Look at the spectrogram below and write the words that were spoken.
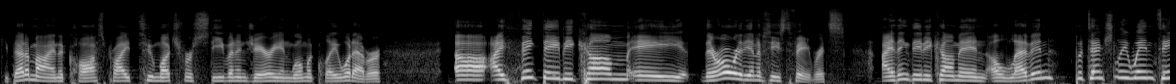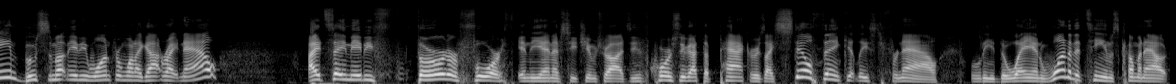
Keep that in mind. The cost probably too much for Stephen and Jerry and Will McClay, whatever. Uh, I think they become a. They're already the NFC's favorites. I think they become an 11 potentially win team. Boost them up maybe one from what I got right now. I'd say maybe third or fourth in the NFC Championship. Of course, we got the Packers. I still think, at least for now, lead the way. And one of the teams coming out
